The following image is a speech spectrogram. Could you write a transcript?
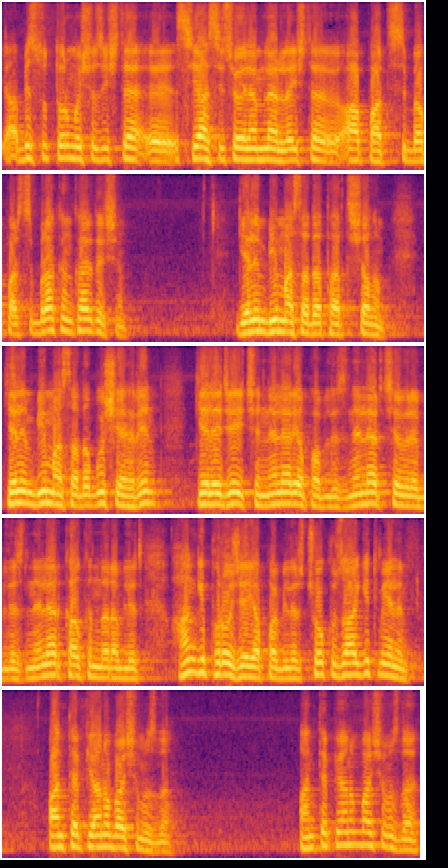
Ya biz tutturmuşuz işte e, siyasi söylemlerle işte A partisi B partisi bırakın kardeşim. Gelin bir masada tartışalım. Gelin bir masada bu şehrin geleceği için neler yapabiliriz, neler çevirebiliriz, neler kalkındırabiliriz, hangi proje yapabiliriz. Çok uzağa gitmeyelim. Antep yanı başımızda. Antep yanı başımızda.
